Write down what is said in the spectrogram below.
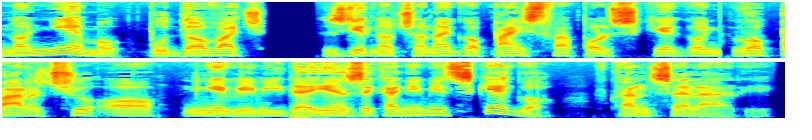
no nie mógł budować zjednoczonego państwa polskiego w oparciu o, nie wiem, ideę języka niemieckiego w kancelarii.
